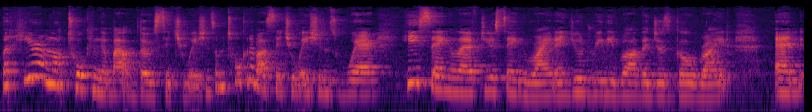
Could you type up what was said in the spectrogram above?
But here I'm not talking about those situations. I'm talking about situations where he's saying left, you're saying right, and you'd really rather just go right. And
